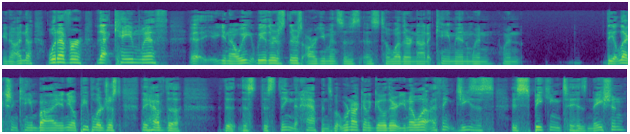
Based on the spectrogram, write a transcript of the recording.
You know, I know whatever that came with. Uh, you know, we, we there's there's arguments as as to whether or not it came in when when the election came by, and you know, people are just they have the the, this this thing that happens, but we're not going to go there. You know what? I think Jesus is speaking to his nation,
